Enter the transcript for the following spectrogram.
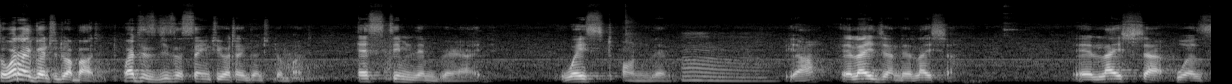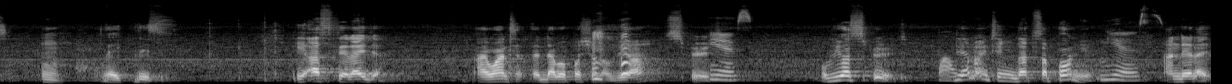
So, what are you going to do about it? What is Jesus saying to you? What are you going to do about it? Esteem them very highly. Waste on them. Yeah, Elijah and Elisha. Elisha was mm, like this. he asked Elijah, I want a double portion of your spirit. Yes. Of your spirit. Wow. The anointing that's upon you. Yes. And Eli-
